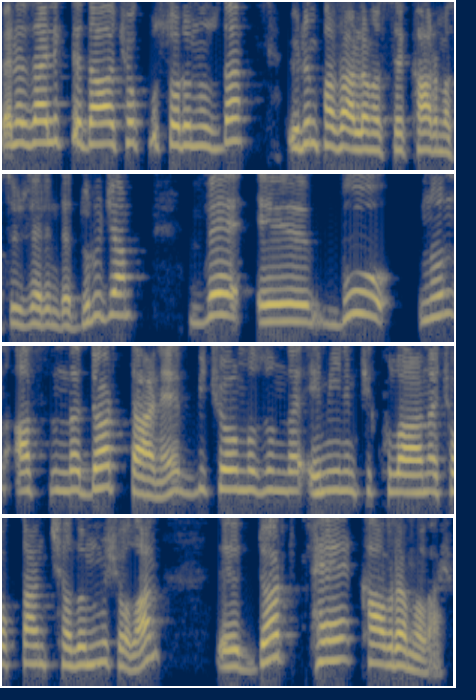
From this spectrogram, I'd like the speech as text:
Ben özellikle daha çok bu sorunuzda ürün pazarlaması karması üzerinde duracağım ve e, bunun aslında dört tane birçoğumuzun da eminim ki kulağına çoktan çalınmış olan e, 4P kavramı var.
